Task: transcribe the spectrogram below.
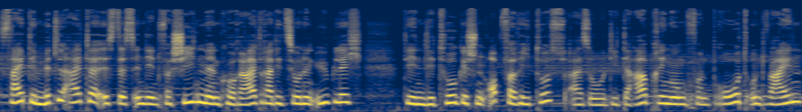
Seit dem Mittelalter ist es in den verschiedenen Choraltraditionen üblich, den liturgischen Opferritus, also die Darbringung von Brot und Wein,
